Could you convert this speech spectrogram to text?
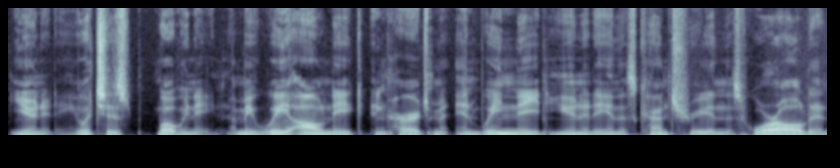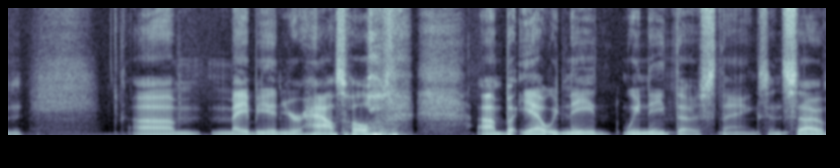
unity, which is what we need. I mean, we all need encouragement and we need unity in this country, in this world, and um, maybe in your household. um, but yeah, we need we need those things. And so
